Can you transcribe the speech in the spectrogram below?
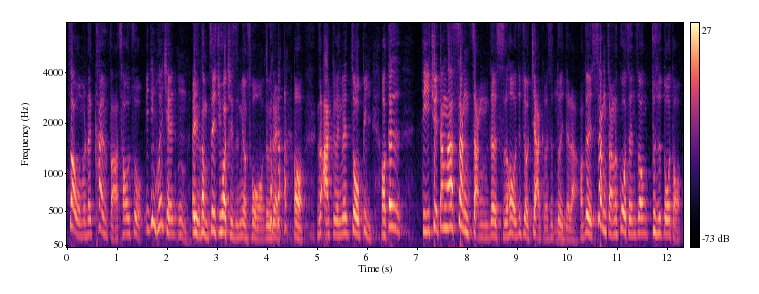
照我们的看法操作一定亏钱。嗯嗯，哎，你看我们这句话其实没有错哦，对不对？哦，你说阿哥你在作弊哦，但是的确，当它上涨的时候，就只有价格是对的啦。好、对，上涨的过程中就是多头，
